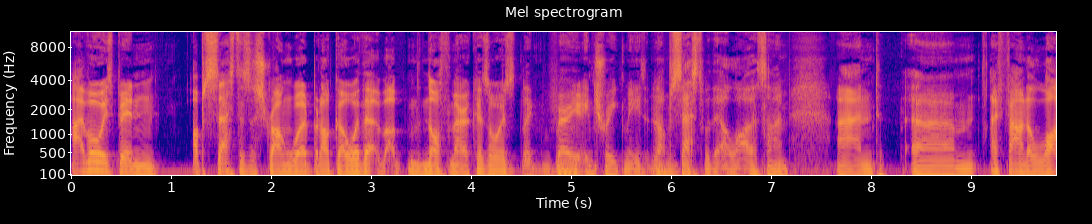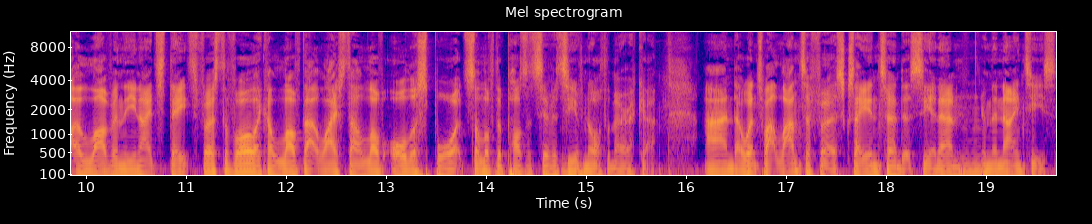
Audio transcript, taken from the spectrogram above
I've always been obsessed is a strong word, but I'll go with it. Uh, North America has always like very mm. intrigued me. Mm-hmm. Obsessed with it a lot of the time, and um, I found a lot of love in the United States. First of all, like I love that lifestyle. I love all the sports. I love the positivity of mm-hmm. North America. And I went to Atlanta first because I interned at CNN mm-hmm. in the '90s,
